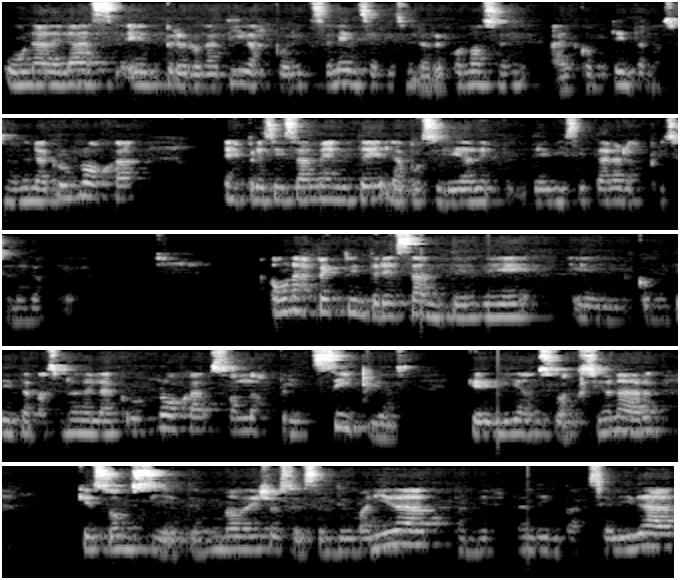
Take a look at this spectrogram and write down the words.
Una de las eh, prerrogativas por excelencia que se le reconoce al Comité Internacional de la Cruz Roja es precisamente la posibilidad de visitar a los prisioneros de guerra. Un aspecto interesante del Comité Internacional de la Cruz Roja son los principios que guían su accionar, que son siete. Uno de ellos es el de humanidad, también está el de imparcialidad,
